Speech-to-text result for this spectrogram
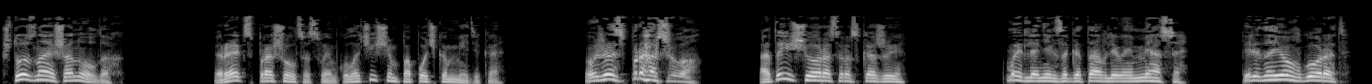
Что знаешь о Нолдах? Рекс прошелся своим кулачищем по почкам медика. — Уже спрашивал. — А ты еще раз расскажи. — Мы для них заготавливаем мясо. Передаем в город.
